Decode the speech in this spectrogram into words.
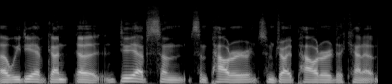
uh, we do have gun uh, do have some some powder, some dry powder to kind of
